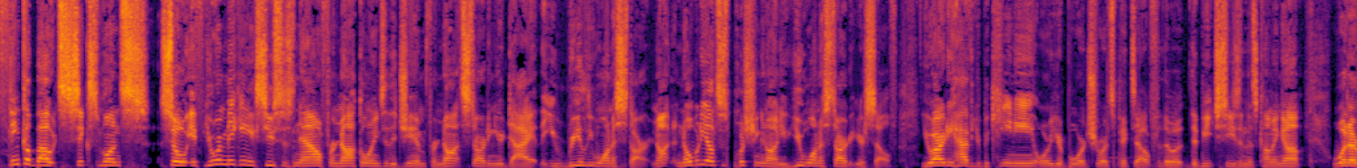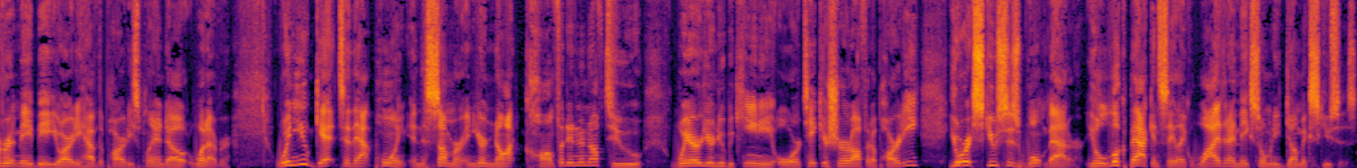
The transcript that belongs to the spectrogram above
think about six months. So if you're making excuses now for not going to the gym, for not starting your diet that you really want to start, not nobody else is pushing it on you. You want to start it yourself. You already have your bikini or your board shorts picked out for the the beach season that's coming up, whatever it may be. You already have the parties planned out, whatever. When you get to that point in the summer and you're not confident enough to wear your new bikini or take your shirt off at a party, your excuses won't matter. You'll look back and say like, why did I make so many dumb excuses?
